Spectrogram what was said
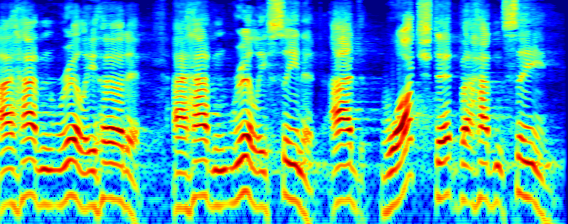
I hadn't really heard it. I hadn't really seen it. I'd watched it, but hadn't seen.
